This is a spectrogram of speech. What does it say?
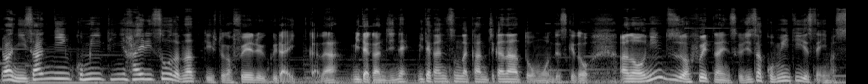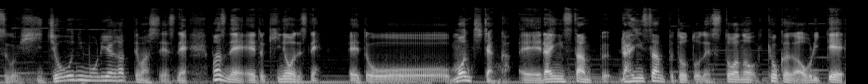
まあ、2、3人コミュニティに入りそうだなっていう人が増えるぐらいかな。見た感じね。見た感じそんな感じかなと思うんですけど、あの、人数は増えてないんですけど、実はコミュニティですね、今すごい非常に盛り上がってましてですね、まずね、えっ、ー、と、昨日ですね、えっ、ー、と、モンチちゃんが、えー、LINE スタンプ、LINE スタンプ等々でストアの許可が下りて、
